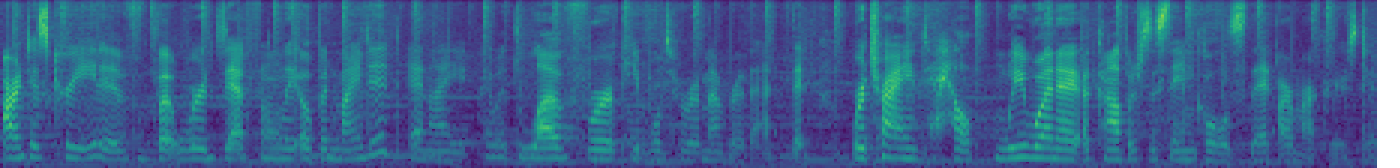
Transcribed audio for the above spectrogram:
aren't as creative, but we're definitely open minded, and I, I would love for people to remember that, that we're trying to help. We want to accomplish the same goals that our marketers do.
